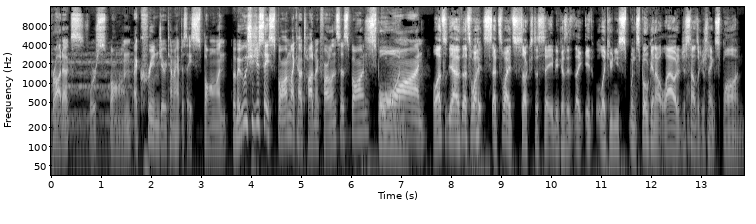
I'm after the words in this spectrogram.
products for Spawn, I cringe every time I have to say Spawn. But maybe we should just say Spawn, like how Todd McFarlane says Spawn. Spawn. Well, that's yeah, that's why it's that's why it sucks to say because it's like it like when you when spoken out loud, it just sounds like you're saying Spawn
